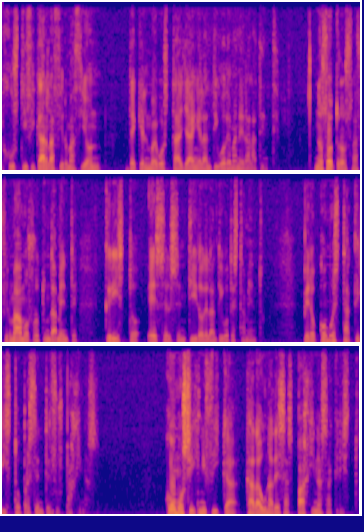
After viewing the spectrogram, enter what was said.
justificar la afirmación de que el nuevo está ya en el antiguo de manera latente. Nosotros afirmamos rotundamente, Cristo es el sentido del Antiguo Testamento. Pero ¿cómo está Cristo presente en sus páginas? ¿Cómo significa cada una de esas páginas a Cristo?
